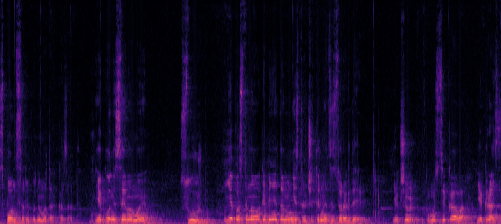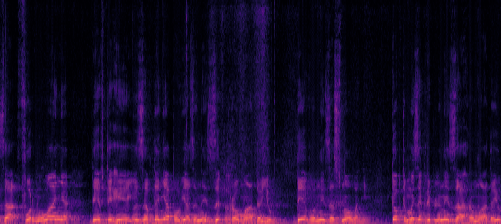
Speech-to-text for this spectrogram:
спонсори, будемо так казати. Яку несемо ми службу? Є постанова Кабінету міністрів 1449. Якщо комусь цікаво, якраз за формування ДФТГ і завдання пов'язані з громадою, де вони засновані. Тобто ми закріплені за громадою.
